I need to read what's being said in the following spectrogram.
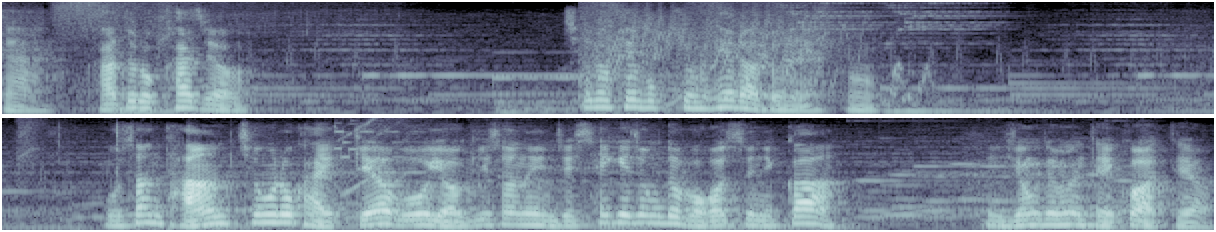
자 가도록 하죠. 체력 회복 좀 해라 너네 어. 우선 다음 층으로 갈게요. 뭐 여기서는 이제 3개 정도 먹었으니까 이 정도면 될 것 같아요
